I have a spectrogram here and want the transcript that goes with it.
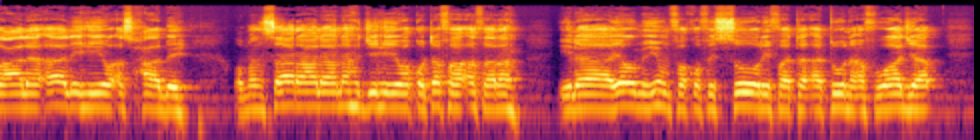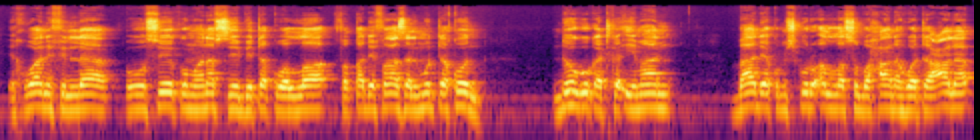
وعلى آله وأصحابه ومن سار على نهجه وقتفى أثره إلى يوم ينفق في السور فتأتون أفواجا. إخواني في الله أوصيكم ونفسي بتقوى الله فقد فاز المتقون. Ndugu katika iman baada ya kumshukuru allah subhanahu wa taala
